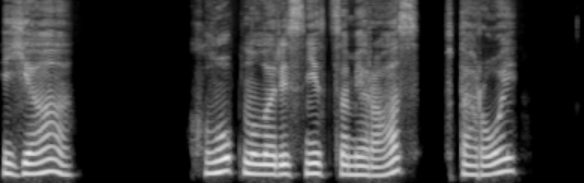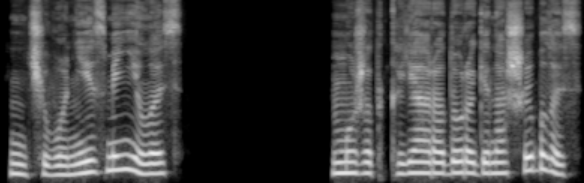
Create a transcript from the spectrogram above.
я. Хлопнула ресницами раз, второй. Ничего не изменилось. Может, Кьяра Дорогин ошиблась?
